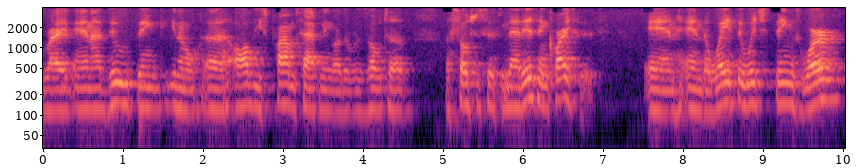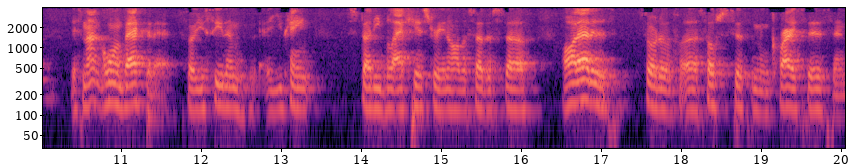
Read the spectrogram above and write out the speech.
right? And I do think you know uh, all these problems happening are the result of a social system that is in crisis, and and the way through which things were, it's not going back to that. So you see them, you can't study black history and all this other stuff. All that is sort of a social system in crisis, and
